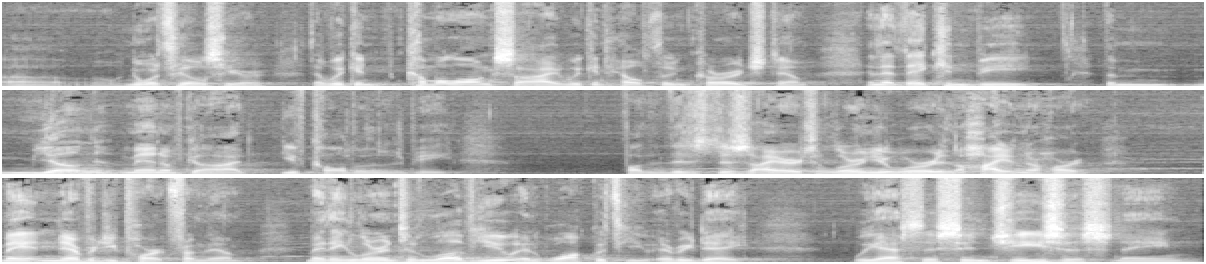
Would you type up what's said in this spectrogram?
uh, North Hills here, that we can come alongside, we can help to encourage them, and that they can be the young men of God you've called them to be. Father, this desire to learn your word and to hide in their heart, may it never depart from them. May they learn to love you and walk with you every day. We ask this in Jesus' name.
